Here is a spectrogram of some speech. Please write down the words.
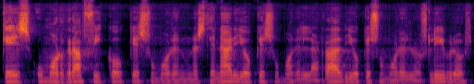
que es humor gráfico, que es humor en un escenario, que es humor en la radio, que es humor en los libros,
